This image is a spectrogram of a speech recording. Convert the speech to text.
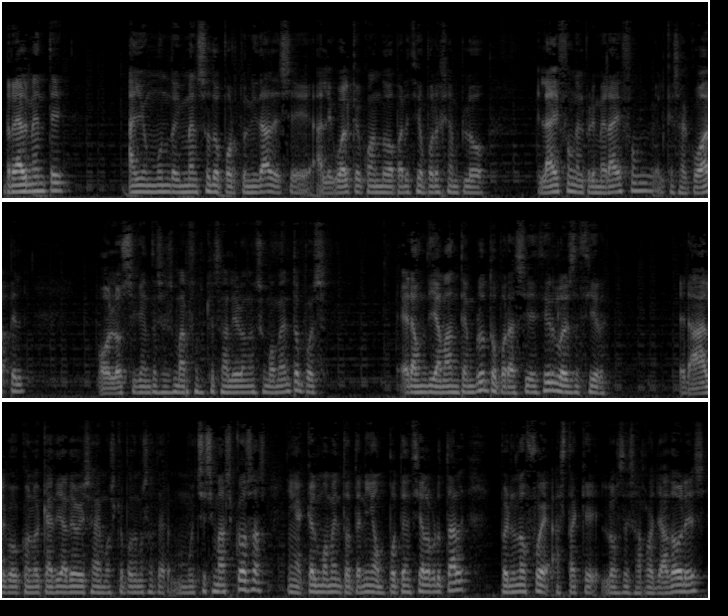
Realmente hay un mundo inmenso de oportunidades, eh, al igual que cuando apareció, por ejemplo, el iPhone, el primer iPhone, el que sacó Apple, o los siguientes smartphones que salieron en su momento, pues era un diamante en bruto, por así decirlo, es decir, era algo con lo que a día de hoy sabemos que podemos hacer muchísimas cosas. En aquel momento tenía un potencial brutal, pero no fue hasta que los desarrolladores,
